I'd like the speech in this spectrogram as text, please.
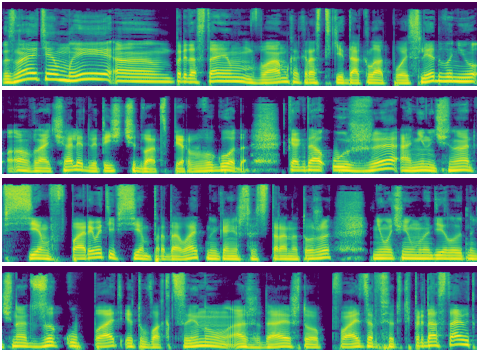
вы знаете, мы э, предоставим вам как как раз-таки доклад по исследованию а, в начале 2021 года, когда уже они начинают всем впаривать и всем продавать, ну и, конечно, страны тоже не очень умно делают, начинают закупать эту вакцину, ожидая, что Pfizer все-таки предоставит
